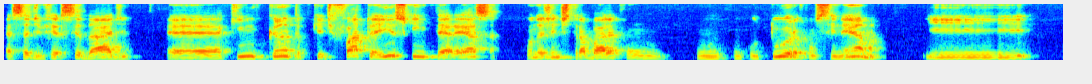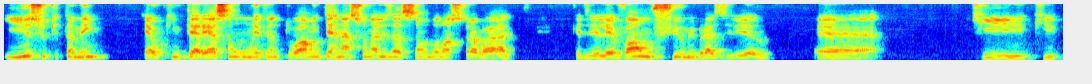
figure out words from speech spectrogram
essa diversidade, é, que encanta, porque de fato é isso que interessa quando a gente trabalha com, com, com cultura, com cinema, e, e isso que também é o que interessa uma eventual internacionalização do nosso trabalho. Quer dizer, levar um filme brasileiro é, que, que,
